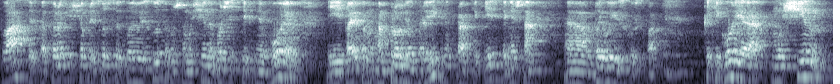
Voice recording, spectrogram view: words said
классы, в которых еще присутствует боевое искусство, потому что мужчины в большей степени воин, и поэтому там кроме оздоровительных практик есть, конечно, Э, боевые искусства. Категория мужчин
